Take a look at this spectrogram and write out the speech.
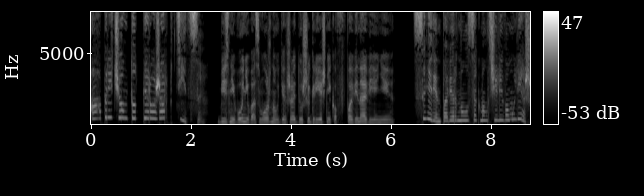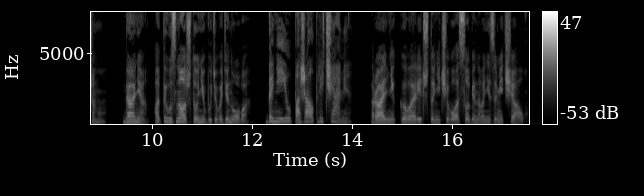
«А при чем тут перо жар-птицы?» «Без него невозможно удержать души грешников в повиновении». Цирин повернулся к молчаливому лешему. «Даня, а ты узнал что-нибудь у Водянова?» Даниил пожал плечами. Ральник говорит, что ничего особенного не замечал.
